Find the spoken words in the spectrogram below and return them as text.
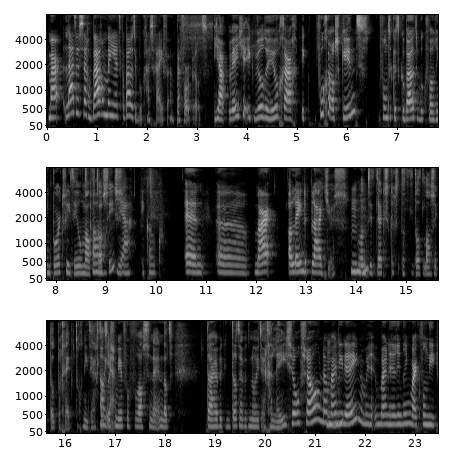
Maar laten we zeggen, waarom ben je het kabouterboek gaan schrijven, bijvoorbeeld? ja, weet je, ik wilde heel graag... Ik, vroeger als kind vond ik het kabouterboek van Rien Portvliet helemaal fantastisch. Oh, ja, ik ook. En, eh, maar alleen de plaatjes. Mhm. Want de tekst, dat, dat las ik, dat begreep ik toch niet echt. Dat Oh, was ja. meer voor volwassenen. En dat, daar heb ik, dat heb ik nooit echt gelezen of zo, naar mijn Mhm. idee, naar mijn, herinnering. Maar ik vond die,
